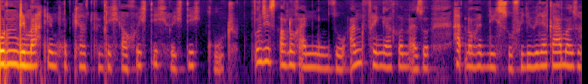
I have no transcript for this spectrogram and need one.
Und die macht ihren Podcast, finde ich, auch richtig, richtig gut. Und sie ist auch noch eine so Anfängerin, also hat noch nicht so viele Wiedergaben, also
